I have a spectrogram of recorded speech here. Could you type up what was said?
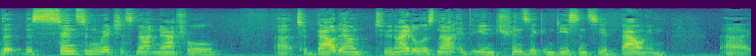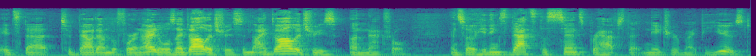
the, the sense in which it's not natural uh, to bow down to an idol is not the intrinsic indecency of bowing. Uh, it's that to bow down before an idol is idolatrous, and idolatry is unnatural. And so he thinks that's the sense, perhaps, that nature might be used.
